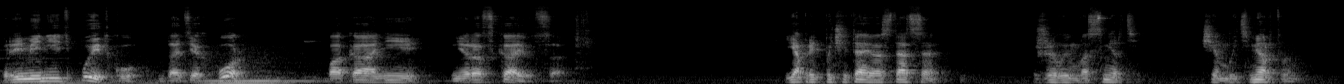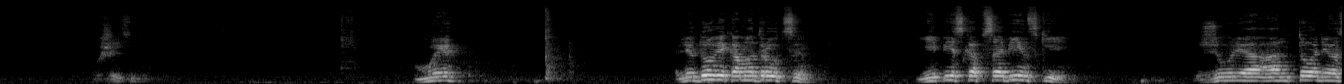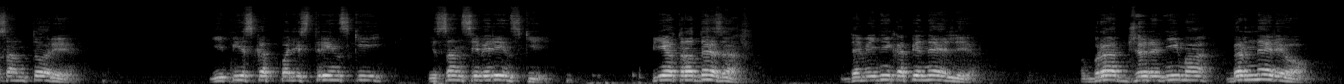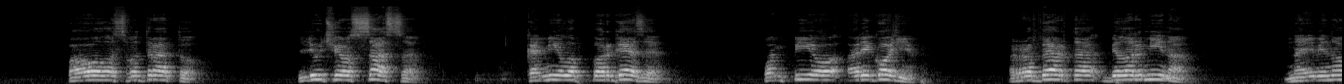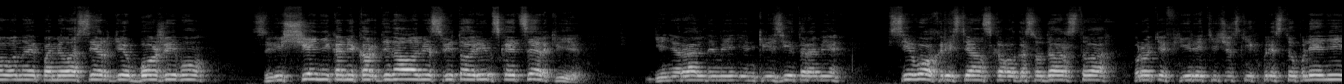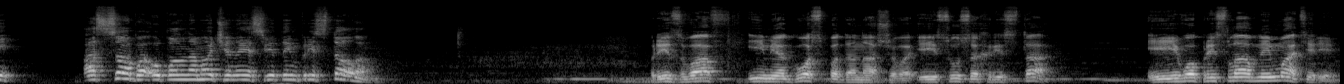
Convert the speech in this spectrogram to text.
применить пытку до тех пор, пока они не раскаются. Я предпочитаю остаться живым во смерти чем быть мертвым в жизни. Мы, Людовик Амадруци, епископ Сабинский, Джулия Антонио Сантори, епископ Палестринский и Сан-Северинский, Пьетро Деза, Доминика Пинелли, брат Джеронима Бернерио, Паоло Свадрато, Лючио Сасса, Камило Боргезе, Помпио Орегони, Роберто Белармина, наименованные по милосердию Божьему священниками-кардиналами Святой Римской Церкви, генеральными инквизиторами всего христианского государства против еретических преступлений, особо уполномоченные Святым Престолом. Призвав имя Господа нашего Иисуса Христа и Его преславной Матери,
